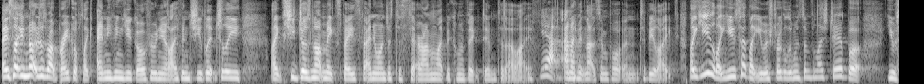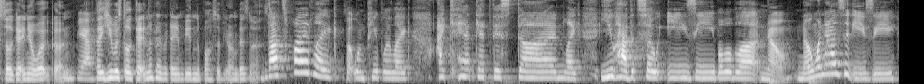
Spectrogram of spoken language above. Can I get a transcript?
It's like not just about breakups, like anything you go through in your life. And she literally, like, she does not make space for anyone just to sit around and like become a victim to their life. Yeah. And I think that's important to be like, like you, like you said, like you were struggling with something last year, but you were still getting your work done. Yeah. Like you were still getting up every day and being the boss of your own business. That's why, like, but when people are like, I can't get this done, like, you have it so easy, blah, blah, blah. No, no one has it easy.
